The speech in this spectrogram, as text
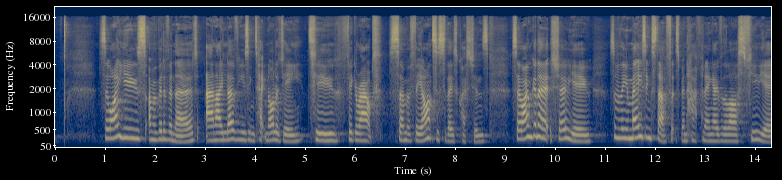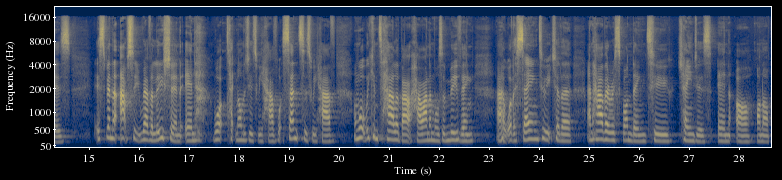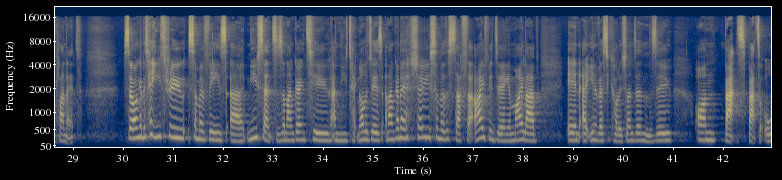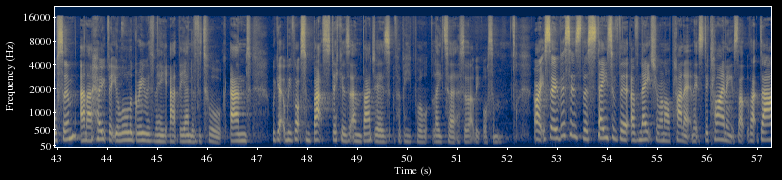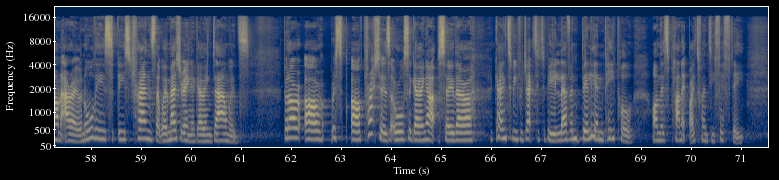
So I use, I'm a bit of a nerd, and I love using technology to figure out some of the answers to those questions. So I'm going to show you some of the amazing stuff that's been happening over the last few years. It's been an absolute revolution in what technologies we have, what sensors we have, and what we can tell about how animals are moving uh, what they're saying to each other, and how they're responding to changes in our, on our planet. So I'm going to take you through some of these uh, new sensors, and I'm going to and new technologies, and I'm going to show you some of the stuff that I've been doing in my lab in at University College London and the zoo on bats. Bats are awesome, and I hope that you'll all agree with me at the end of the talk. And we get, we've got some bat stickers and badges for people later, so that'll be awesome. All right, so this is the state of, the, of nature on our planet, and it's declining. It's that, that down arrow, and all these, these trends that we're measuring are going downwards. But our, our, our pressures are also going up. So there are going to be projected to be 11 billion people on this planet by 2050.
